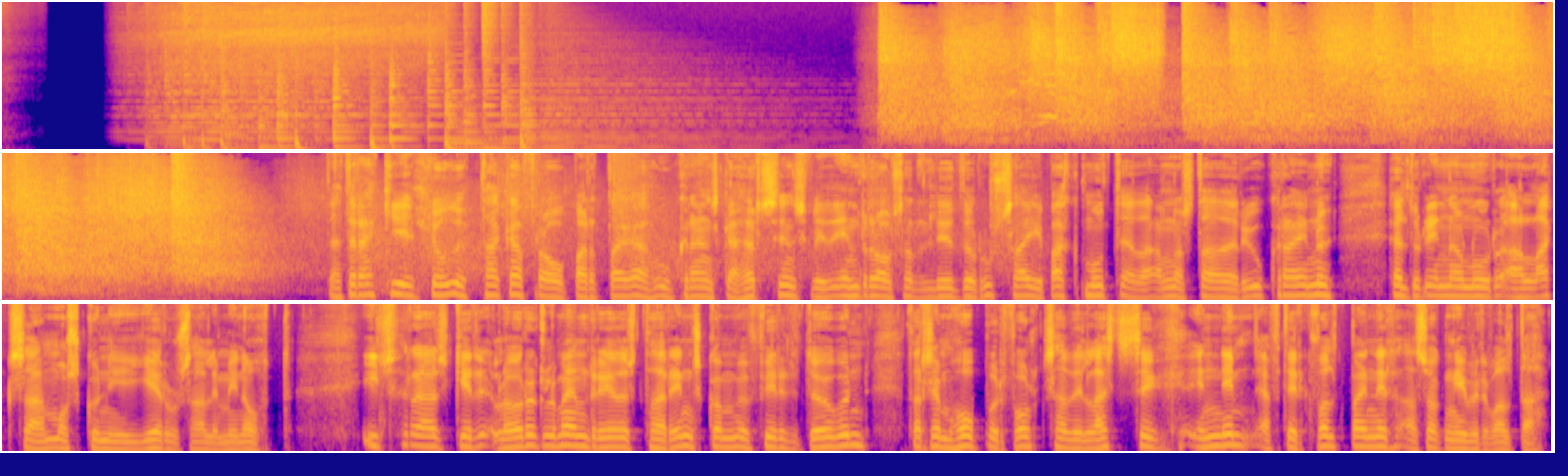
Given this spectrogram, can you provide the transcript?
Þetta er ekki hljóðupptaka frá bardaga ukrainska hersins við innrásarliður rúsa í Bakmút eða annar staðar í Ukrænu heldur innan úr Al-Aqsa moskunni í Jérúsalim í nótt. Ísraelskir lauruglumenn reyðust þar einskömmu fyrir dögun þar sem hópur fólks hafi læst sig inni eftir kvöldbænir að sogn yfirvalda.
